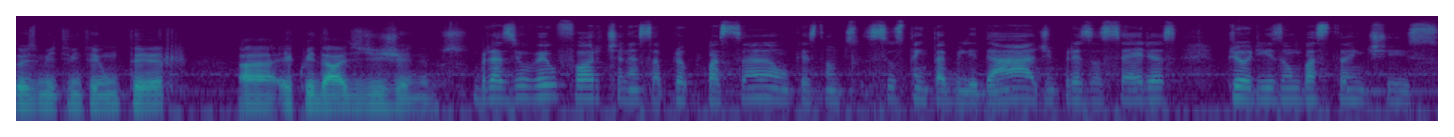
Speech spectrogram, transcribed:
2031 ter a equidade de gêneros. O Brasil veio forte nessa preocupação, questão de sustentabilidade, empresas sérias priorizam bastante isso.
